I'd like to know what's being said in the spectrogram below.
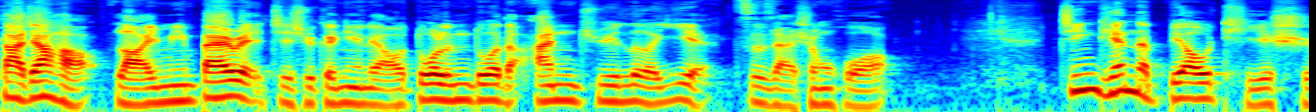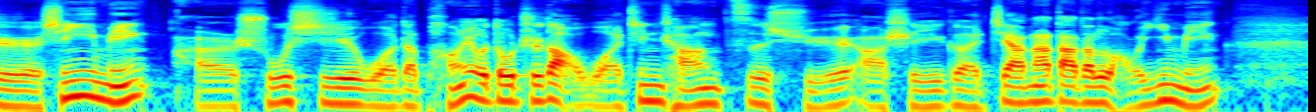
大家好，老移民 Barry 继续跟您聊多伦多的安居乐业、自在生活。今天的标题是新移民，而熟悉我的朋友都知道，我经常自诩啊是一个加拿大的老移民。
